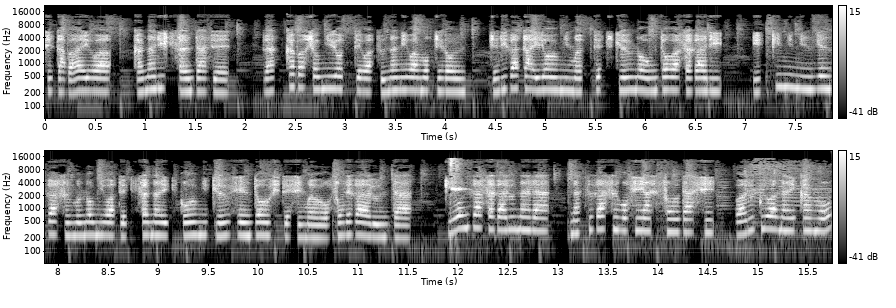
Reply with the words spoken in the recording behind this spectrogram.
した場合は、かなり悲惨だぜ。落下場所によっては津波はもちろん、塵が大量に舞って地球の温度は下がり、一気に人間が住むのには適さない気候に急変動してしまう恐れがあるんだ。気温が下がるなら、夏が過ごしやすそうだし、悪くはないかも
